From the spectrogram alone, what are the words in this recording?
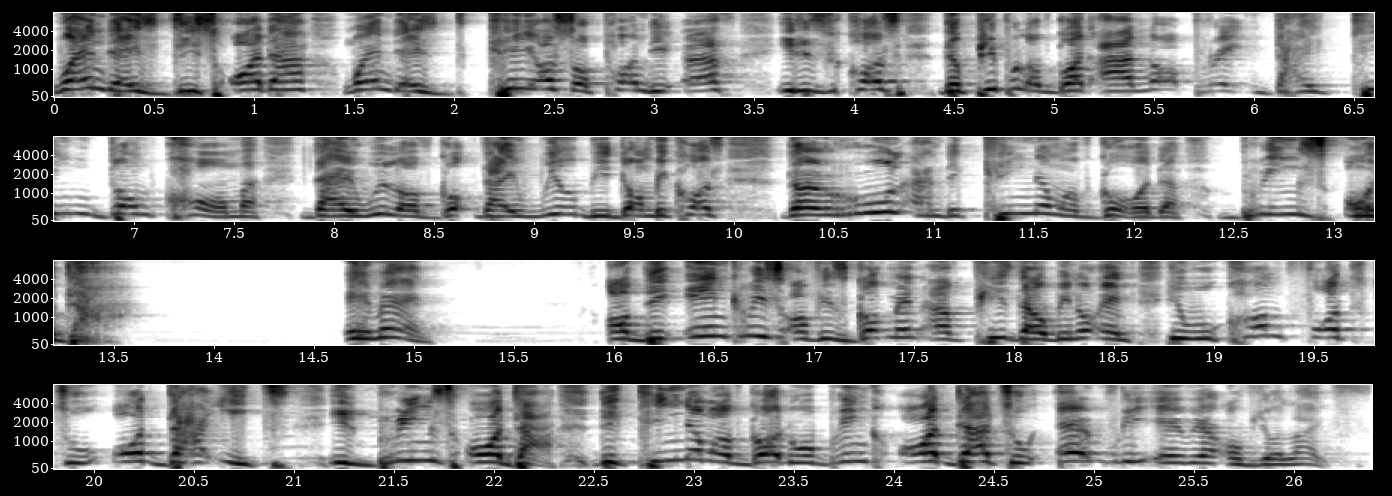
When there is disorder, when there is chaos upon the earth, it is because the people of God are not praying, Thy kingdom come, Thy will of God, Thy will be done. Because the rule and the kingdom of God brings order. Amen. Of the increase of his government and peace, there will be no end. He will come forth to order it. It brings order. The kingdom of God will bring order to every area of your life.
